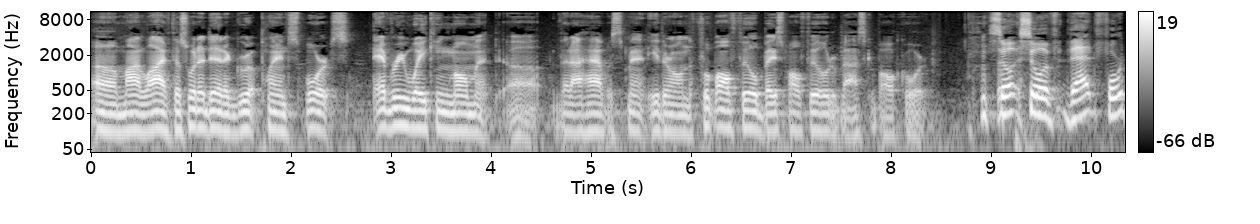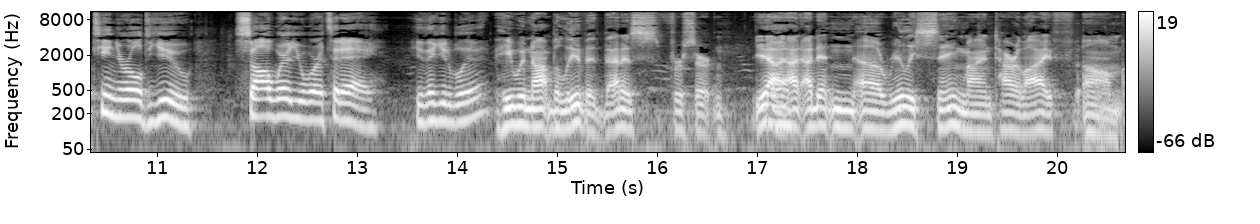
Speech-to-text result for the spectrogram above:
uh, my life. That's what I did. I grew up playing sports. Every waking moment uh, that I had was spent either on the football field, baseball field, or basketball court. so so if that 14-year-old you saw where you were today, you think you'd believe it? He would not believe it. That is for certain. Yeah, Yeah. I, I didn't uh, really sing my entire life um,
